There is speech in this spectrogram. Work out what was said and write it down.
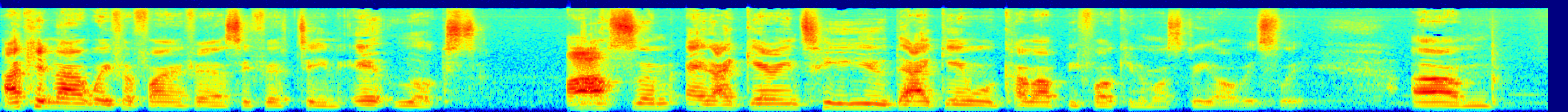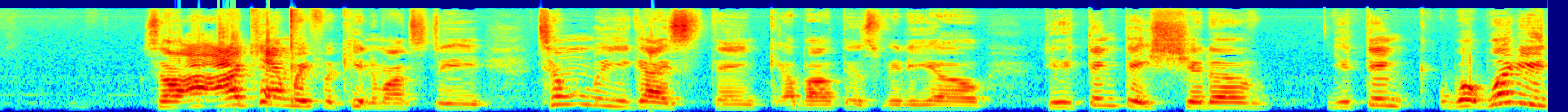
I cannot wait for Final Fantasy 15. It looks awesome, and I guarantee you that game will come out before Kingdom Hearts 3, obviously. Um, so I, I, can't wait for Kingdom Hearts 3. Tell me what you guys think about this video. Do you think they should have? You think what? What do you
